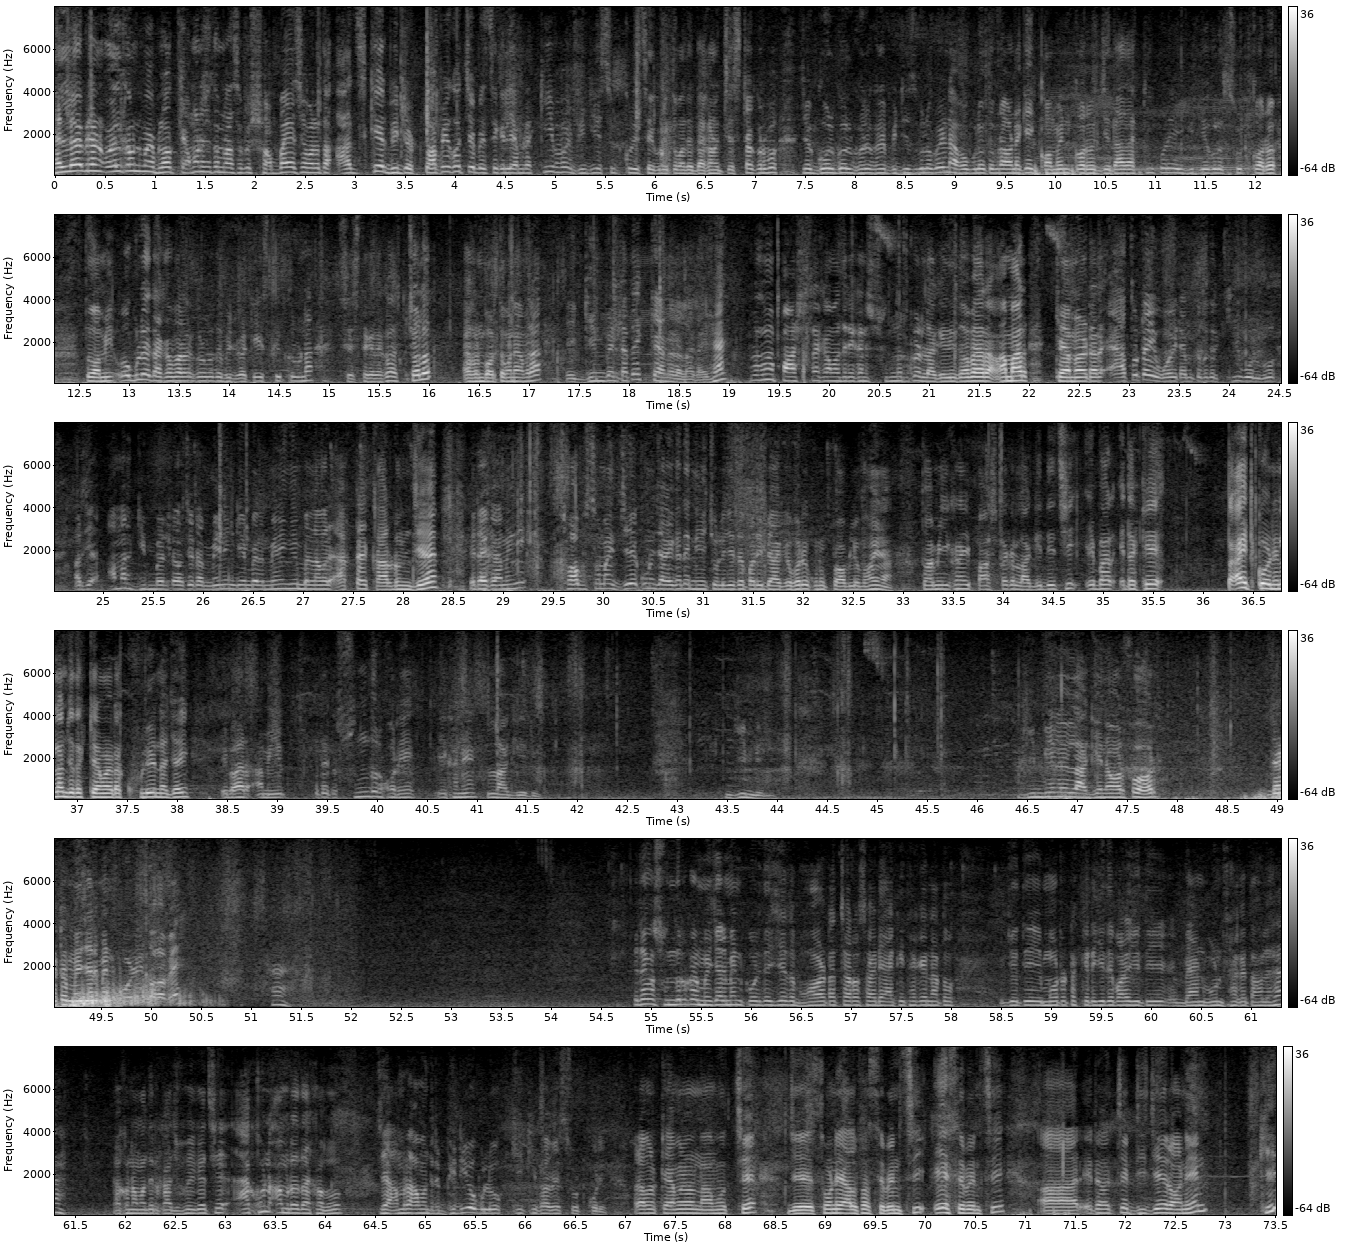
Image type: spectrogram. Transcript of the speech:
Hello everyone welcome to my blog কেমন আছো তোমরা? আশা করি সবাই আছে ভালো। তো আজকের ভিডিও টপিক হচ্ছে বেসিক্যালি আমরা কীভাবে ভিডিও শ্যুট করি সেগুলো তোমাদের দেখানোর চেষ্টা করব। যে গোল গোল ঘুরে ঘুরে ভিডিওসগুলো করি না, ওগুলো তোমরা অনেকেই কমেন্ট করো যে, দাদা, কী করে এই ভিডিওগুলো শ্যুট করো? তো আমি ওগুলো দেখাবার করব, তো ভিডিওটাকে স্কিপ করব না। শেষ থেকে দেখো, চলো এখন বর্তমানে আমরা এই গিমবেলটাতে ক্যামেরা লাগাই হ্যাঁ? প্রথমে পাঁচ টাকা আমাদের এখানে সুন্দর করে লাগিয়ে দিতে হবে। আর আমার ক্যামেরাটার এতটাই ওয়েট আমি তোমাদের কি বলব? আর যে আমার গিম্বেলটা হচ্ছে এটা মিনিং গিম্বেল মিনিং গিম্বেল আমার একটাই কারণ যে এটাকে আমি সব সময় যে কোনো জায়গাতে নিয়ে চলে যেতে পারি, ব্যাগে ভরে কোনো প্রবলেম হয় না। তো আমি এখানে এই পাঁচ টাকা লাগিয়ে দিয়েছি। এবার এটাকে টাইট করে নিলাম যাতে ক্যামেরাটা খুলে না যায়। এবার আমি এটাকে সুন্দর করে এখানে লাগিয়ে দিই। গিম্বেল গিম্বেলে লাগিয়ে নেওয়ার পর এটা একটা মেজারমেন্ট করে নিতে হবে। হ্যাঁ। এটাকে সুন্দর করে মেজারমেন্ট করে দিয়েছি যাতে ভরাটা চারো সাইডে একই থাকে, না তো যদি মোটরটা কেটে যেতে পারে, যদি ব্যান্ড বুন্ড থাকে তাহলে হ্যাঁ। এখন আমাদের কাজ হয়ে গেছে। এখন আমরা দেখাবো যে আমরা আমাদের ভিডিওগুলো কী কীভাবে শ্যুট করি। আর আমার ক্যামেরার নাম হচ্ছে যে Sony alpha seven C A seven C আর এটা হচ্ছে ডিজে রনেন কি?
